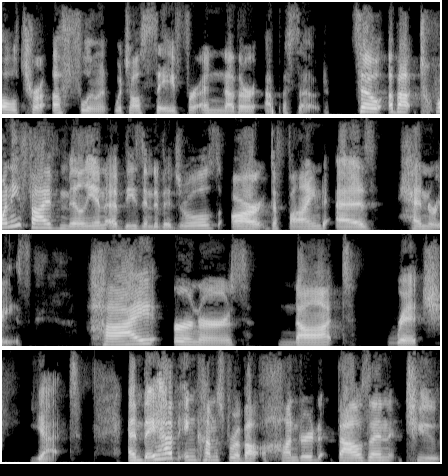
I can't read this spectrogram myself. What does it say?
ultra affluent, which I'll save for another episode. So, about 25 million of these individuals are defined as Henrys, high earners, not rich yet and they have incomes from about 100,000 to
